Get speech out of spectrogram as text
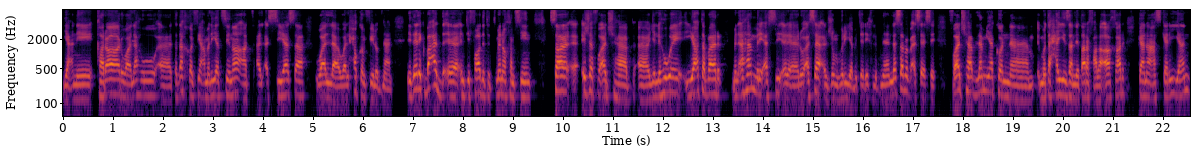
يعني قرار وله آه، تدخل في عملية صناعة السياسة والحكم في لبنان. لذلك بعد آه، انتفاضة 58 صار اجى فؤاد شهاب يلي هو يعتبر من أهم رؤساء الجمهورية بتاريخ لبنان لسبب أساسي. فؤاد شهاب لم يكن متحيزا لطرف على آخر كان عسكريا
